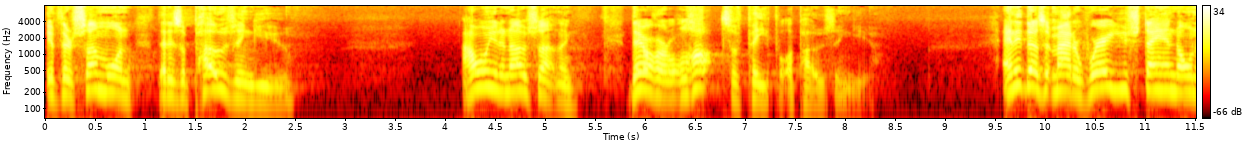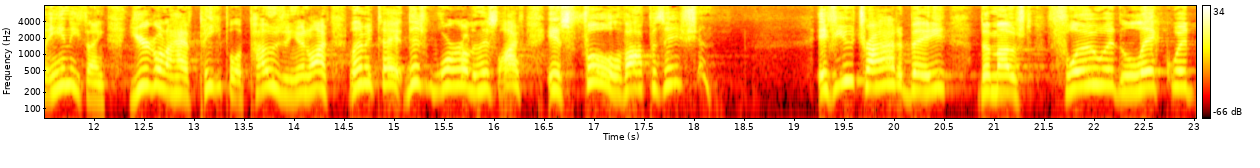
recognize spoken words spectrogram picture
if there's someone that is opposing you, I want you to know something. There are lots of people opposing you. And it doesn't matter where you stand on anything, you're going to have people opposing you in life. Let me tell you, this world and this life is full of opposition. If you try to be the most fluid, liquid,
